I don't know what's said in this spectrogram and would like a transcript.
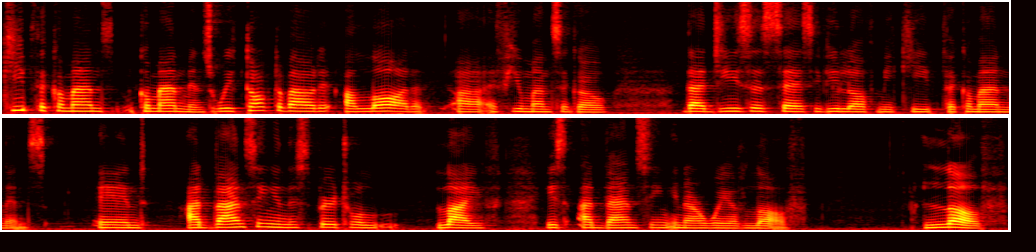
keep the commands, commandments. We talked about it a lot uh, a few months ago that Jesus says, If you love me, keep the commandments. And advancing in the spiritual life is advancing in our way of love. Love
